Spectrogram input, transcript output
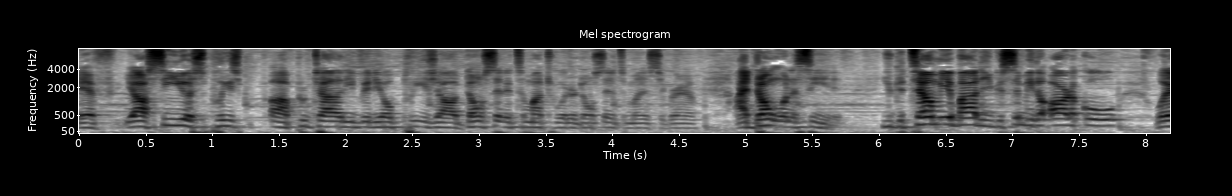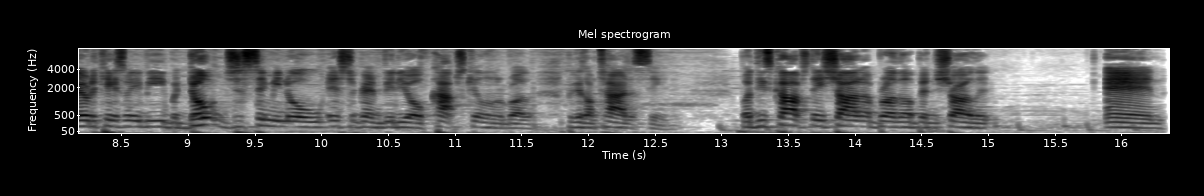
If y'all see a police uh, brutality video, please y'all don't send it to my Twitter, don't send it to my Instagram. I don't want to see it. You can tell me about it. You can send me the article, whatever the case may be, but don't just send me no Instagram video of cops killing a brother because I'm tired of seeing it. But these cops, they shot a brother up in Charlotte, and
